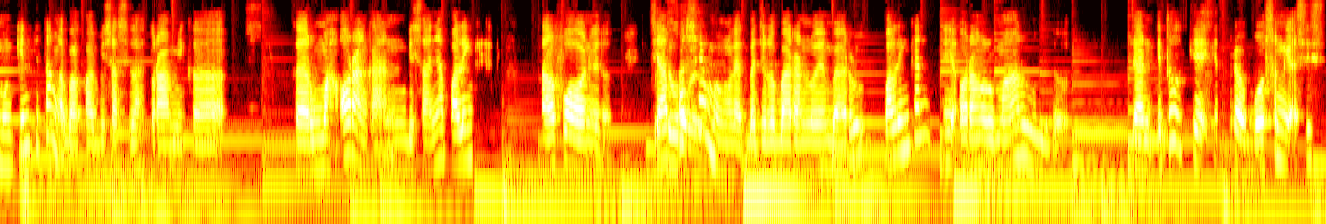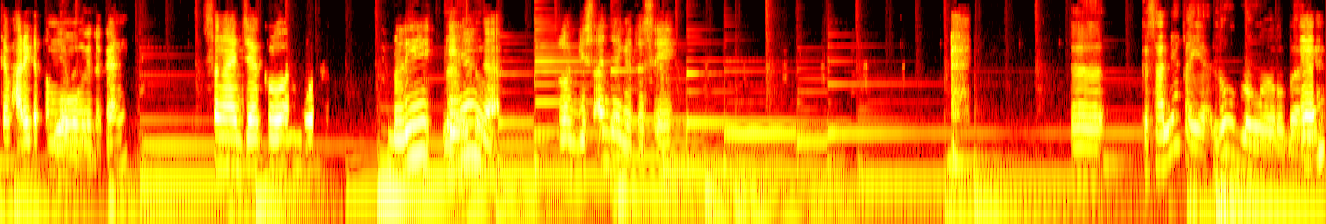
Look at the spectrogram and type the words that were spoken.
mungkin kita nggak bakal bisa silaturahmi ke ke rumah orang kan? Bisanya paling telepon gitu. Siapa Betul. sih yang mau ngeliat baju lebaran lo yang baru? Paling kan ya orang rumah lu gitu dan itu kayak kita udah bosen gak sih setiap hari ketemu iya, gitu kan? Sengaja keluar buat beli nah, kayaknya nggak logis aja gitu sih. Uh, kesannya kayak lu mengorbankan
